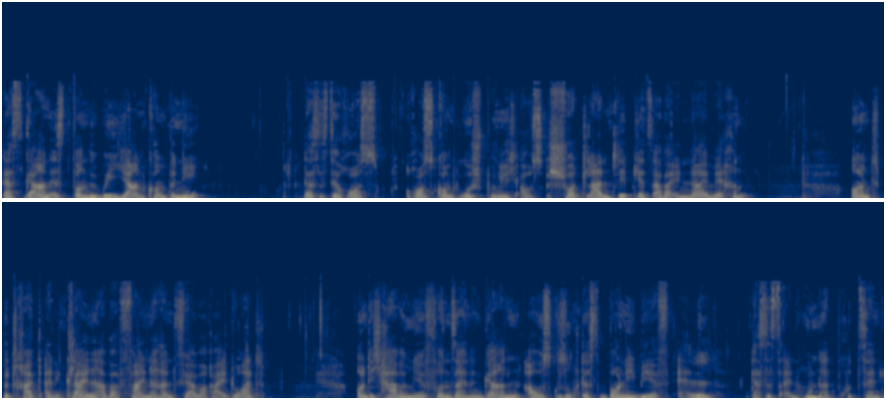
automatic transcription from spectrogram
Das Garn ist von The Wee Yarn Company. Das ist der Ross. Ross kommt ursprünglich aus Schottland, lebt jetzt aber in Nijmegen und betreibt eine kleine, aber feine Handfärberei dort. Und ich habe mir von seinen Garnen ausgesucht das Bonnie BFL. Das ist ein 100%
